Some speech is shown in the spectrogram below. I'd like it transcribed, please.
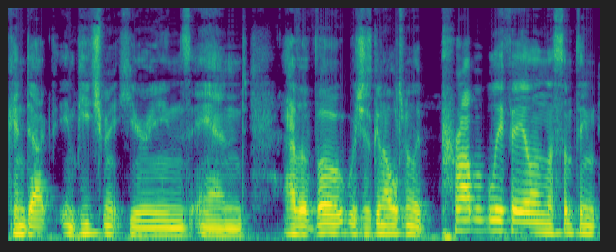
conduct impeachment hearings and have a vote, which is going to ultimately probably fail unless something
